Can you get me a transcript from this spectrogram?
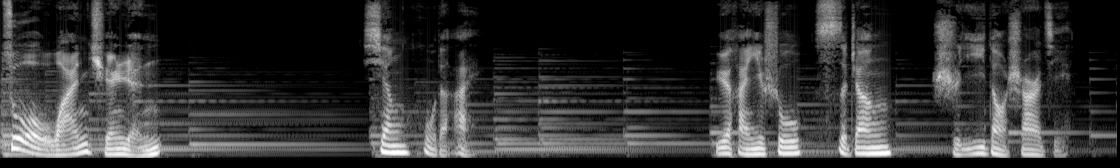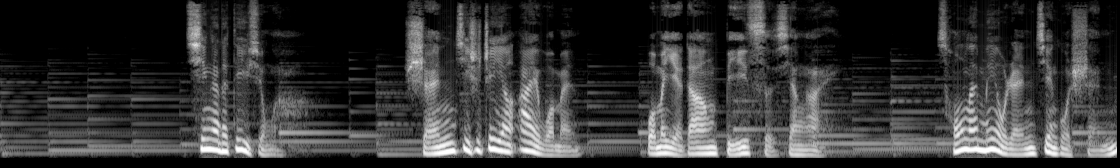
做完全人，相互的爱。约翰一书四章十一到十二节，亲爱的弟兄啊，神既是这样爱我们。我们也当彼此相爱。从来没有人见过神。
